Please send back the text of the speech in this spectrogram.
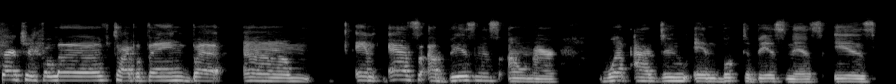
searching for love type of thing, but um, and as a business owner, what I do in book to business is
